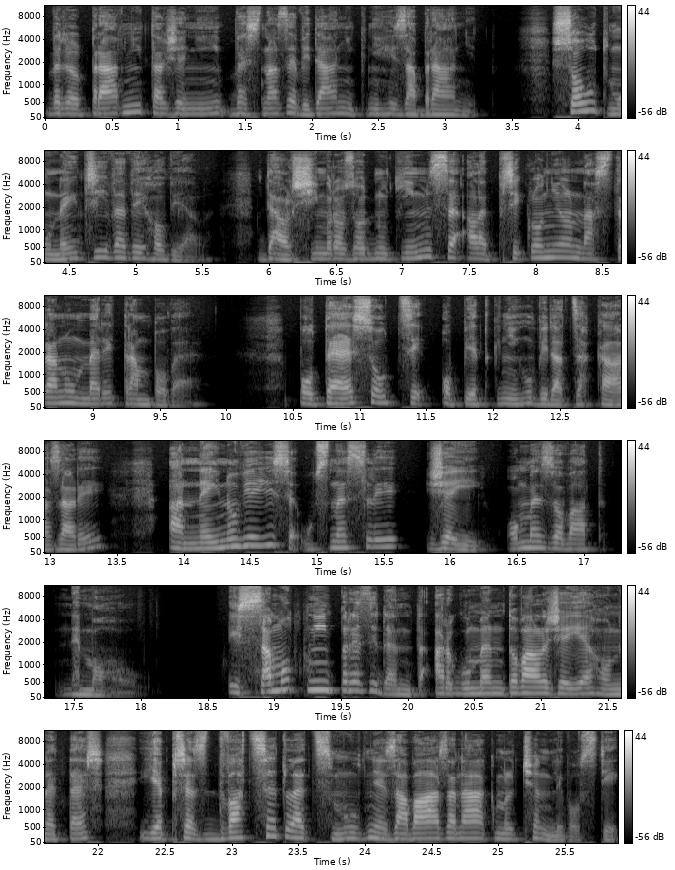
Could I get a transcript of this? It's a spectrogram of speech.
vedl právní tažení ve snaze vydání knihy zabránit. Soud mu nejdříve vyhověl. Dalším rozhodnutím se ale přiklonil na stranu Mary Trumpové. Poté soudci opět knihu vydat zakázali a nejnověji se usnesli, že ji omezovat nemohou. I samotný prezident argumentoval, že jeho neteř je přes 20 let smluvně zavázaná k mlčenlivosti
